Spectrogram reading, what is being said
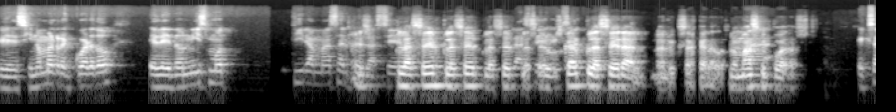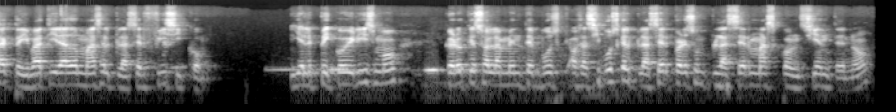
Eh, si no me recuerdo, el hedonismo tira más al placer. Placer, placer, placer, placer. Buscar placer a, lo exagerado, lo más que puedas. Exacto, y va tirado más al placer físico. Y el epicurismo creo que solamente busca, o sea, sí busca el placer, pero es un placer más consciente, ¿no?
